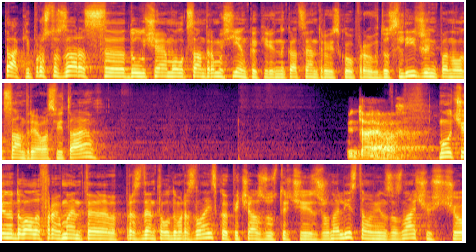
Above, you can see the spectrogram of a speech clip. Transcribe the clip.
Так, і просто зараз е, долучаємо Олександра Мусієнка, керівника центру військово-правових досліджень. Пане Олександре, я вас вітаю. Вітаю вас. Ми от щойно давали фрагмент президента Володимира Зеленського під час зустрічі з журналістами. Він зазначив, що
